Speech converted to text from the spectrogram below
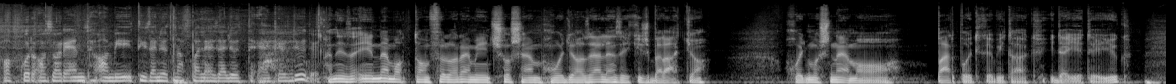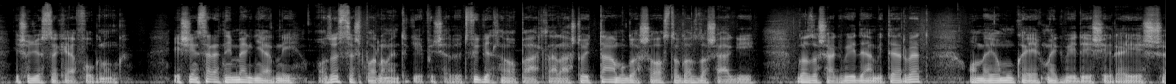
akkor az a rend, ami 15 nappal ezelőtt elkezdődött? Hát nézze, én nem adtam föl a reményt sosem, hogy az ellenzék is belátja, hogy most nem a pártpolitikai viták idejét éljük, és hogy össze kell fognunk. És én szeretném megnyerni az összes parlamenti képviselőt, független a pártállást, hogy támogassa azt a gazdasági, gazdaságvédelmi tervet, amely a munkahelyek megvédésére és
